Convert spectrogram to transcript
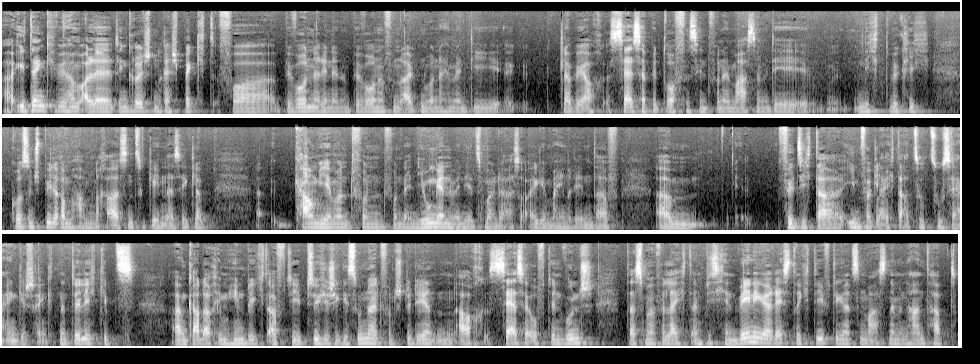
Äh, ich denke, wir haben alle den größten Respekt vor Bewohnerinnen und Bewohnern von Altenwohnheimen, die, äh, glaube ich, auch sehr, sehr betroffen sind von den Maßnahmen, die nicht wirklich großen Spielraum haben, nach außen zu gehen. Also ich glaube, kaum jemand von, von den Jungen, wenn ich jetzt mal da so allgemein reden darf, ähm, fühlt sich da im Vergleich dazu zu sehr eingeschränkt. Natürlich gibt es ähm, gerade auch im Hinblick auf die psychische Gesundheit von Studierenden auch sehr, sehr oft den Wunsch, dass man vielleicht ein bisschen weniger restriktiv die ganzen Maßnahmen handhabt.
